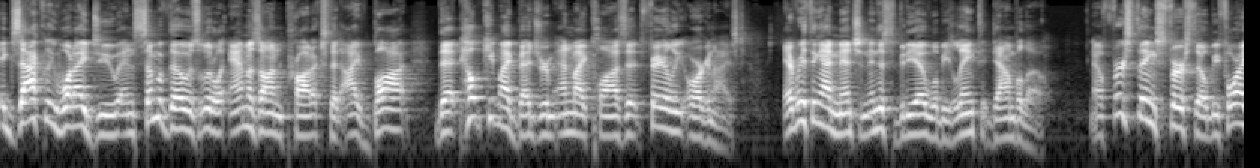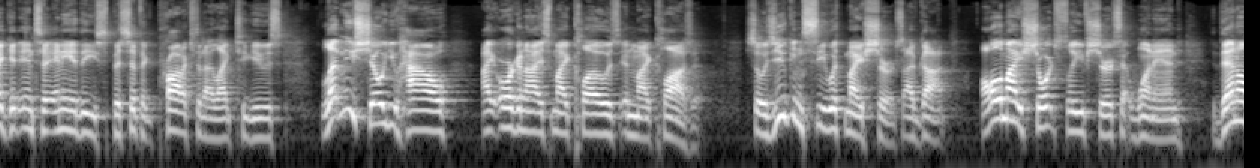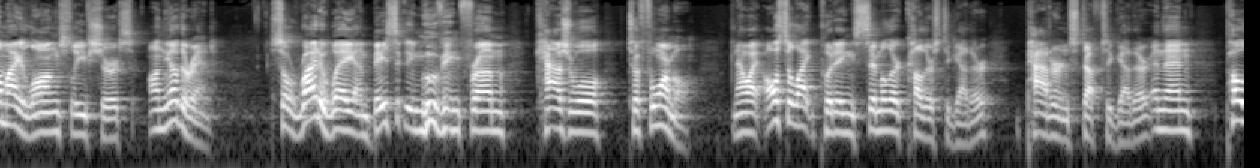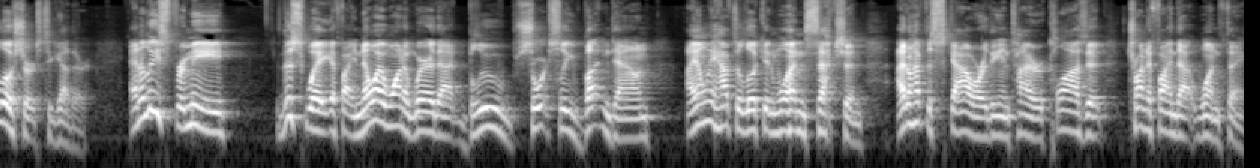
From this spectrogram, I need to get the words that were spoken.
exactly what I do and some of those little Amazon products that I bought that help keep my bedroom and my closet fairly organized. Everything I mentioned in this video will be linked down below. Now, first things first though, before I get into any of these specific products that I like to use, let me show you how I organize my clothes in my closet. So as you can see with my shirts, I've got all of my short sleeve shirts at one end, then all my long sleeve shirts on the other end. So right away, I'm basically moving from casual to formal. Now I also like putting similar colors together, pattern stuff together, and then polo shirts together. And at least for me, this way, if I know I want to wear that blue short sleeve button down, I only have to look in one section. I don't have to scour the entire closet trying to find that one thing.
